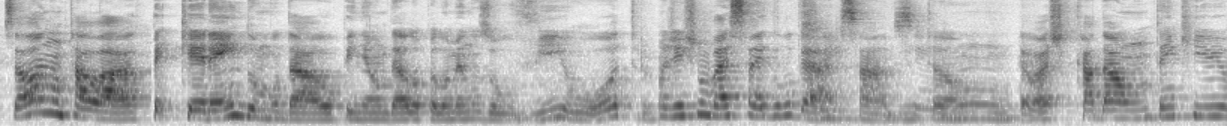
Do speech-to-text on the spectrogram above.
se ela não tá lá querendo mudar a opinião dela, ou pelo menos ouvir o outro, a gente não vai sair do lugar, Sim, sabe? sim. Então, eu acho que cada um tem que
